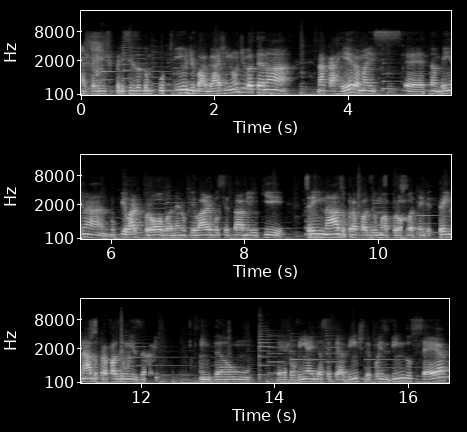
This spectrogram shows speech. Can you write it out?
acho que a gente precisa de um pouquinho de bagagem, não digo até na, na carreira, mas é, também na, no pilar prova, né, no pilar você tá meio que treinado para fazer uma prova, treinado para fazer um exame. Então, é, eu vim aí da CPA 20, depois vim do CEA,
